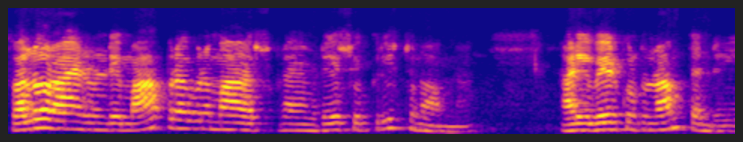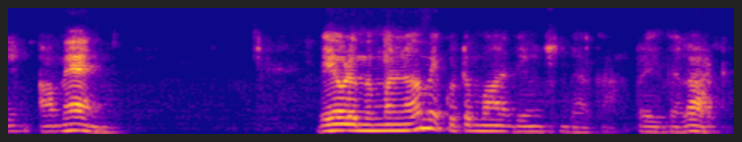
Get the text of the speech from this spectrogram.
త్వరలో రాయనుండి మా ప్రభుని మా రక్షకురాయన యేసు అడిగి వేడుకుంటున్నాం తండ్రి. ఆమెన్. దేవుడు మిమ్మల్ని మీ కుటుంబాన్ని దీవించిన దాకా ప్రైజ్ ద లాట్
